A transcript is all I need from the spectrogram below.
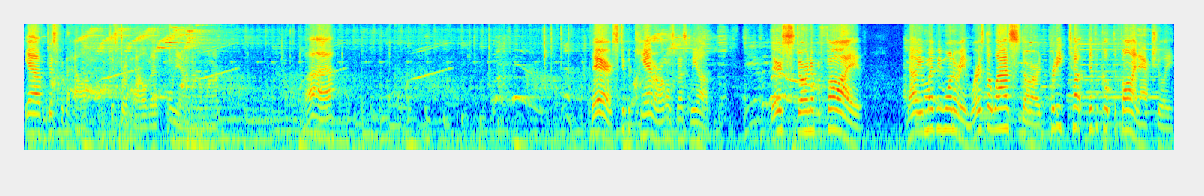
Yeah, just for the hell. Just for the hell of it. We'll need another one up. Ah. There, stupid camera almost messed me up. There's star number five. Now you might be wondering, where's the last star? It's pretty tough, difficult to find actually.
